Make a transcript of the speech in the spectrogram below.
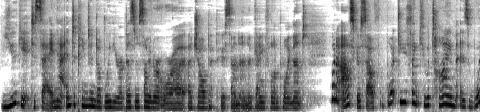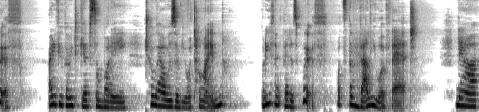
You get to say, now, independent of whether you're a business owner or a, a job person in a gainful employment, you want to ask yourself, what do you think your time is worth? Right? If you're going to give somebody two hours of your time, what do you think that is worth? What's the value of that? Now,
